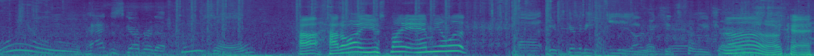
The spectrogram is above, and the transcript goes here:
Ooh, Pat discovered a foozle. How, how do I use my amulet? Uh, it's gonna be E once it's fully charged. Oh, okay.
